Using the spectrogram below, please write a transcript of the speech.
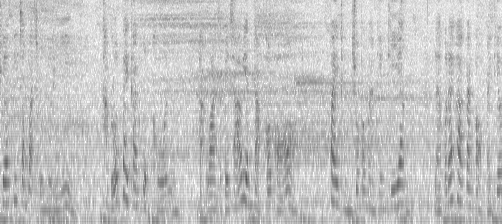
เที่ยวที่จังหวัดชลบุรี ขับรถไปกัน 6 คนกะว่าจะไปเช้าเย็นกลับก็พอ ไปถึงช่วงประมาณเที่ยงเที่ยง แล้วก็ได้พากันออกไปเที่ยว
